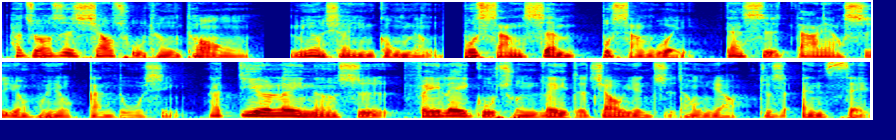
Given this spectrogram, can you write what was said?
它主要是消除疼痛，没有消炎功能，不伤肾，不伤胃。但是大量使用会有肝毒性。那第二类呢，是非类固醇类的消炎止痛药，就是 NSAID。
